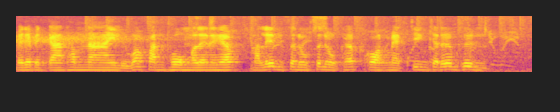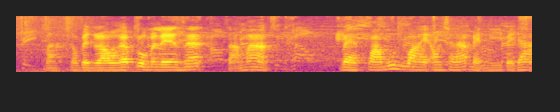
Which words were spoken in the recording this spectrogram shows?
ไม่ได้เป็นการทำนายหรือว่าฟันธงอะไรนะครับ มาเล่นสนุกสนุกๆครับ ก่อนแมตช์จริงจะเริ่มขึ้น มาก็เป็นเราครับโรเมเลนส์ฮะ สามารถ แบกความวุ่นวายเอาชนะแมตช์นี้ไปได้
